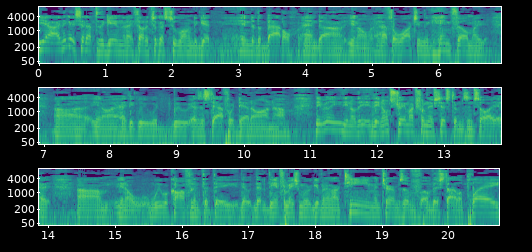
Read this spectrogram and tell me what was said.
Yeah, I think I said after the game that I thought it took us too long to get into the battle, and uh, you know, after watching the game film, I, uh, you know, I think we would, we as a staff were dead on. Um, they really, you know, they, they don't stray much from their systems, and so I, I um, you know, we were confident that they that, that, the information we were giving our team in terms of, of their style of play,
